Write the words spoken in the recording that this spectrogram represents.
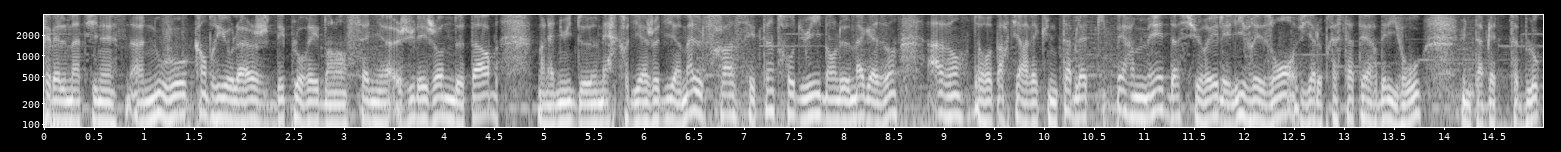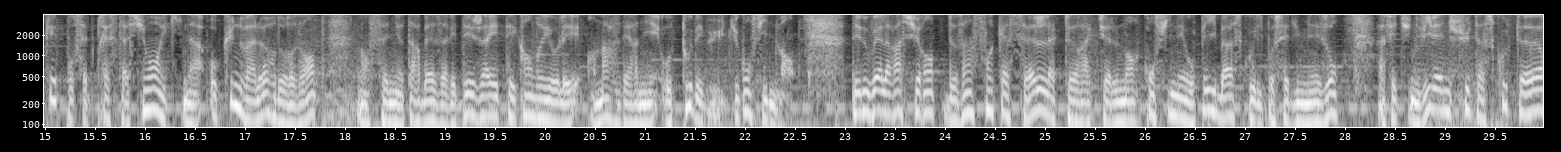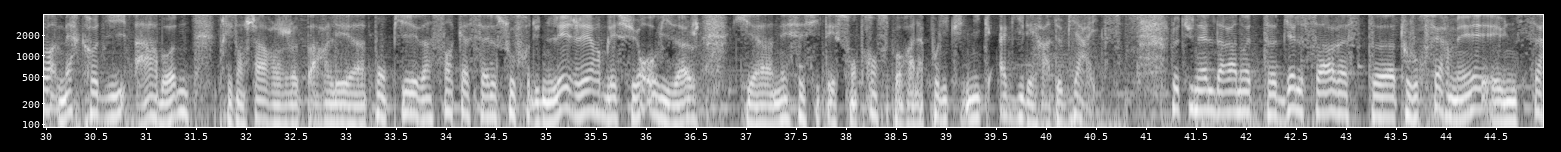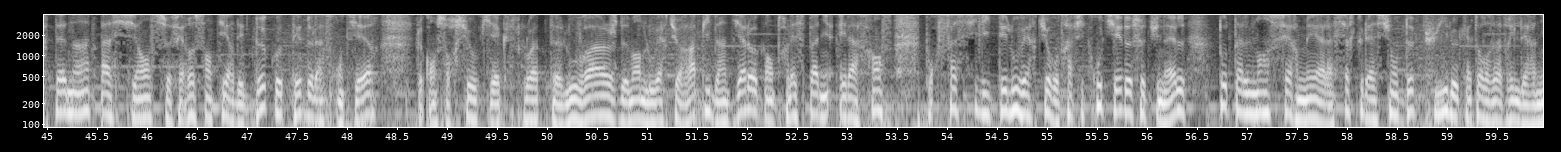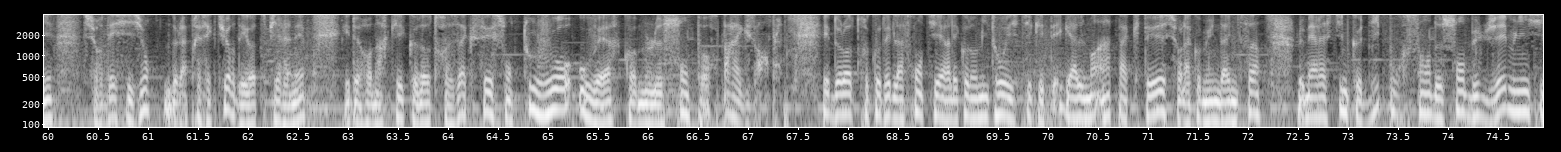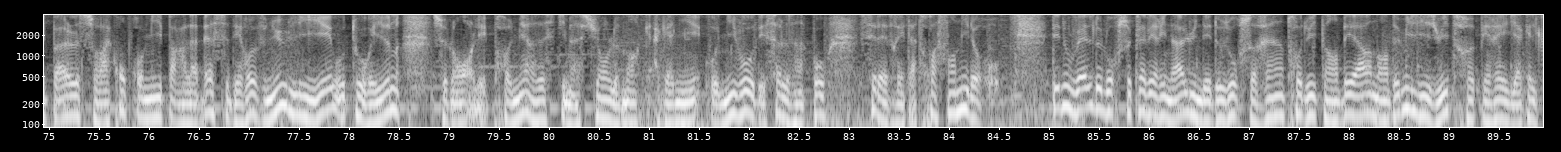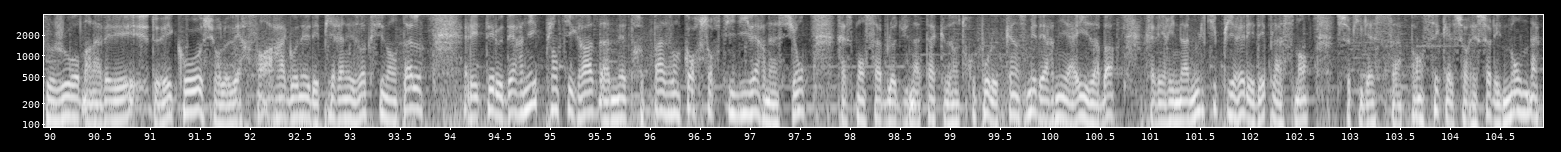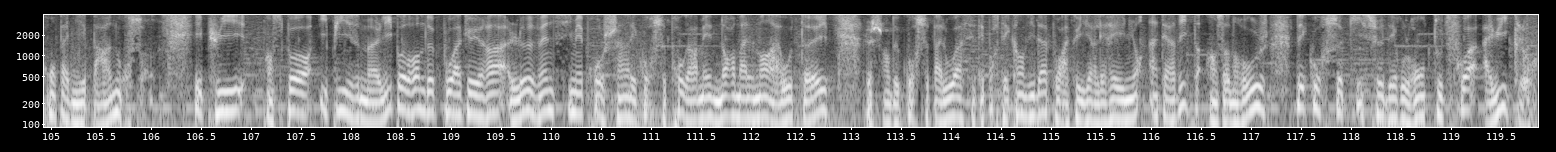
très belle matinée. Un nouveau cambriolage déploré dans l'enseigne Jules Jaune de Tarbes. Dans la nuit de mercredi à jeudi, un malfrat s'est introduit dans le magasin avant de repartir avec une tablette qui permet d'assurer les livraisons via le prestataire Deliveroo. Une tablette bloquée pour cette prestation et qui n'a aucune valeur de revente. L'enseigne tarbaise avait déjà été cambriolée en mars dernier au tout début du confinement. Des nouvelles rassurantes de Vincent Cassel, l'acteur actuellement confiné au Pays Basque où il possède une maison, a fait une vilaine chute à scooter mercredi à Arbonne. Pris en charge par les euh, pompiers, Vincent Cassel souffre d'une légère blessure au visage qui a nécessité son transport à la polyclinique Aguilera de Biarritz. Le tunnel d'Aranouette-Bielsa reste toujours fermé et une certaine impatience se fait ressentir des deux côtés de la frontière. Le consortio qui exploite l'ouvrage demande l'ouverture rapide d'un dialogue entre l'Espagne et la France pour faciliter l'ouverture au trafic routier de ce tunnel, totalement fermé à la circulation depuis le 14 avril dernier sur décision de la préfecture des Hautes-Pyrénées et de remarquer que d'autres accès sont toujours ouverts comme le Son-Port par exemple. Et de l'autre côté de la frontière, l'économie touristique est également impactée. Sur la commune d'Ainsa, le maire estime que 10% de son budget municipal sera compromis par la baisse des revenus liés au tourisme. Selon les premières estimations, le manque à gagner au niveau des seuls impôts s'élèverait à 300 000 euros. Des nouvelles de l'ours clavérina, l'une des deux ours réintroduites en Béarn en 2018, repérée il y a quelques jours dans la vallée de Écho, sur le versant aragonais des Pyrénées occidentales. Elle était le dernier plantigrade à n'être pas encore sorti d'hivernation. Responsable d'une attaque d'un troupeau le 15 mai dernier à Isaba, Claverina multiplierait les déplacements, ce qui laisse à penser qu'elle serait seule et non accompagnée par un ourson. Et puis, en sport hippisme, l'hippodrome de Pau accueillera le 26 mai prochain les courses programmées normalement à Hauteuil. Le champ de course palois s'était porté candidat pour accueillir les réunions interdites en zone rouge, des courses qui se dérouleront toutefois à huis clos.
